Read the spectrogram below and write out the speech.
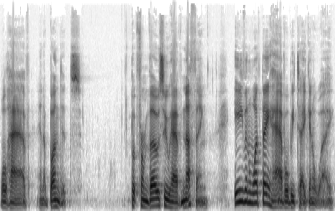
will have an abundance. But from those who have nothing, even what they have will be taken away.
